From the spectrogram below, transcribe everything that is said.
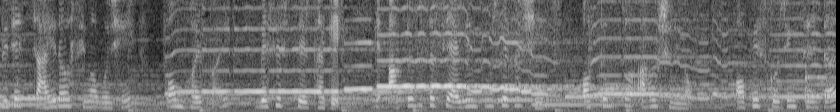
নিজের চাহিদা ও সীমা বোঝে কম ভয় পায়, বেশি স্থির থাকে। এই আত্মবিশ্বাসী একজন পুরুষের কাছে অত্যন্ত আকর্ষণীয়। Office, coaching center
